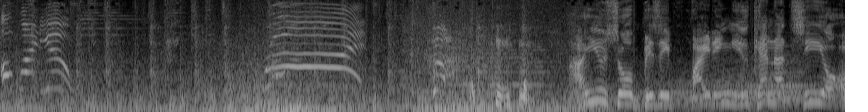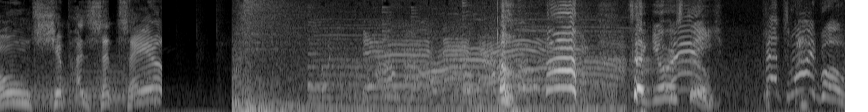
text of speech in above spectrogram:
I'll find you. Run! Are you so busy fighting you cannot see your own ship has set sail? Take yours too. That's my boat!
